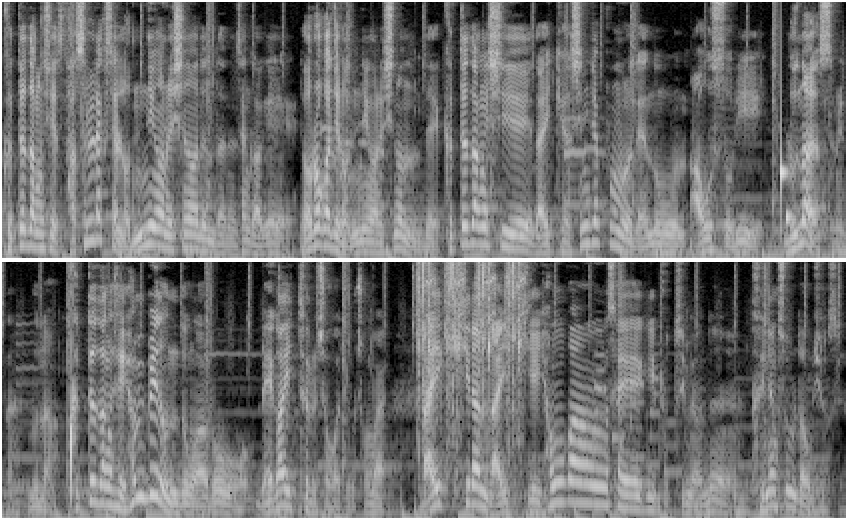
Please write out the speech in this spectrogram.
그때 당시에 다 슬랙스에 런닝화를 신어야 된다는 생각에 여러 가지 런닝화를 신었는데 그때 당시에 나이키가 신제품으로 내놓은 아웃솔이 루나였습니다. 루나. 그때 당시에 현빈 운동화로 메가이트를 쳐가지고 정말 나이키란 나이키의 형광색이 붙으면은 그냥 솔드아웃이었어요.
